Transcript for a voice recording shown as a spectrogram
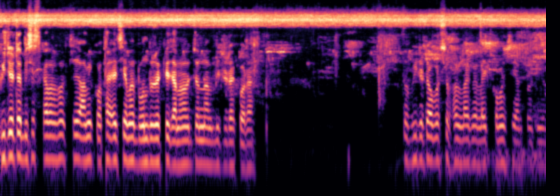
ভিডিওটা বিশেষ কারণ হচ্ছে, আমি কোথায় আছি, আমার বন্ধুদেরকে জানানোর জন্য আমি ভিডিওটা করা। তো ভিডিওটা অবশ্যই ভালো লাগবে লাইক কমেন্ট শেয়ার করে দিও।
